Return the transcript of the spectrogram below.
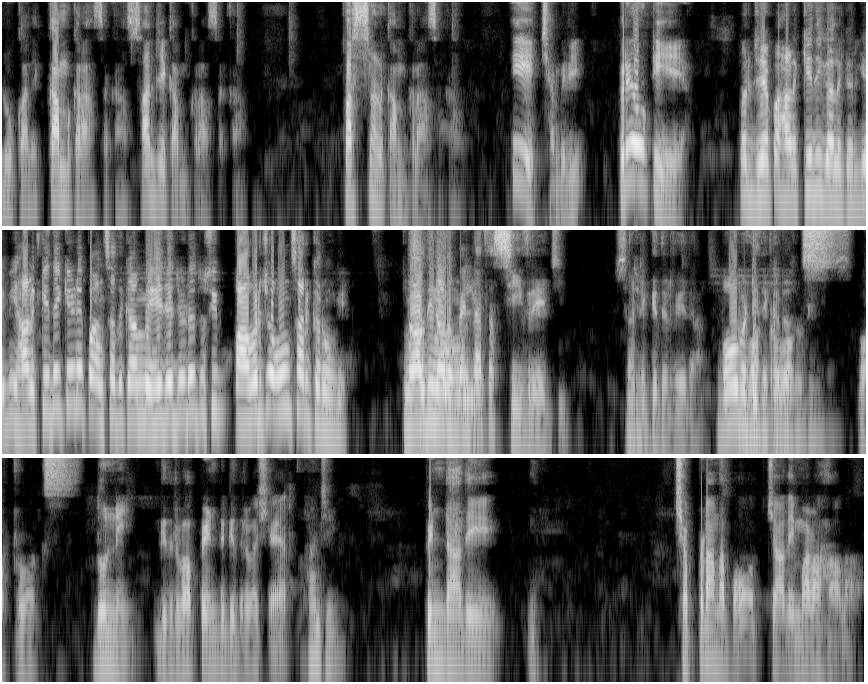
ਲੋਕਾਂ ਦੇ ਕੰਮ ਕਰਾ ਸਕਾਂ ਸਾਂਝੇ ਕੰਮ ਕਰਾ ਸਕਾਂ ਪਰਸਨਲ ਕੰਮ ਕਰਾ ਸਕਾਂ। ਇਹ ਇੱਛਾ ਮੇਰੀ ਪ੍ਰਾਇੋਰਟੀ ਇਹ ਆ। ਪਰ ਜੇ ਆਪਾਂ ਹਲਕੇ ਦੀ ਗੱਲ ਕਰੀਏ ਵੀ ਹਲਕੇ ਦੇ ਕਿਹੜੇ ਪੰਜ ਸੱਤ ਕੰਮ ਇਹ ਜਿਹੇ ਜਿਹੜੇ ਤੁਸੀਂ ਪਾਵਰ ਚ ਆਉਣ ਸਰ ਕਰੋਗੇ? ਨਾਲ ਦੀ ਨਾਲ ਹੋਣਗੇ। ਪਹਿਲਾਂ ਤਾਂ ਸੀਵਰੇਜ ਜੀ ਸਾਡੇ। ਗਿੱਦੜਵੇ ਦਾ। ਬਹੁਤ ਵੱਡੀ ਦਿੱਕਤ ਹੈ ਤੁਹਾਡੀ। ਵਾਟਰ ਵਰਕਸ ਦੋਨੇ ਹੀ, ਗਿੱਦੜਵਾ ਪਿੰਡ ਗਿੱਦੜਵਾ ਸ਼ਹਿਰ। ਹਾਂਜੀ। ਪਿੰਡਾਂ ਦੇ ਛੱਪੜਾਂ ਦਾ ਬਹੁਤ ਜ਼ਿਆਦਾ ਮਾੜਾ ਹਾਲ ਆ।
